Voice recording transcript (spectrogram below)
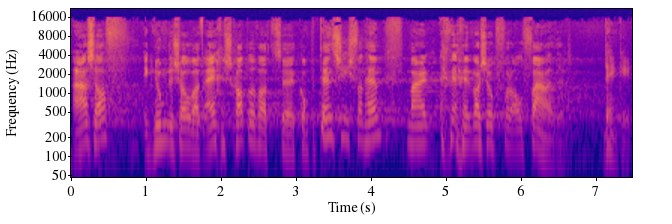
Azaf, ik noemde zo wat eigenschappen, wat uh, competenties van hem, maar hij was ook vooral vader, denk ik.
